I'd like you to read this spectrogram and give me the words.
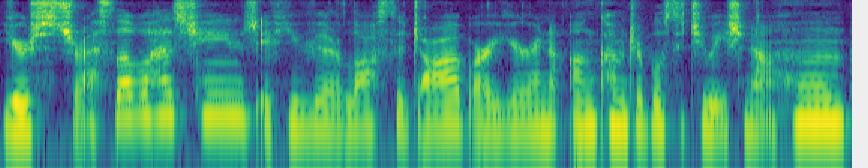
your stress level has changed. If you've either lost the job or you're in an uncomfortable situation at home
